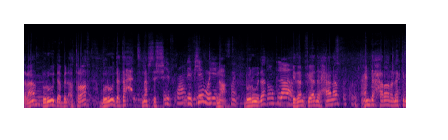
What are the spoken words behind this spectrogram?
تمام؟ برودة بالأطراف برودة تحت نفس الشيء. Les pieds, oui. نعم. برودة. إذا في هذه الحالة عندها حرارة لكن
